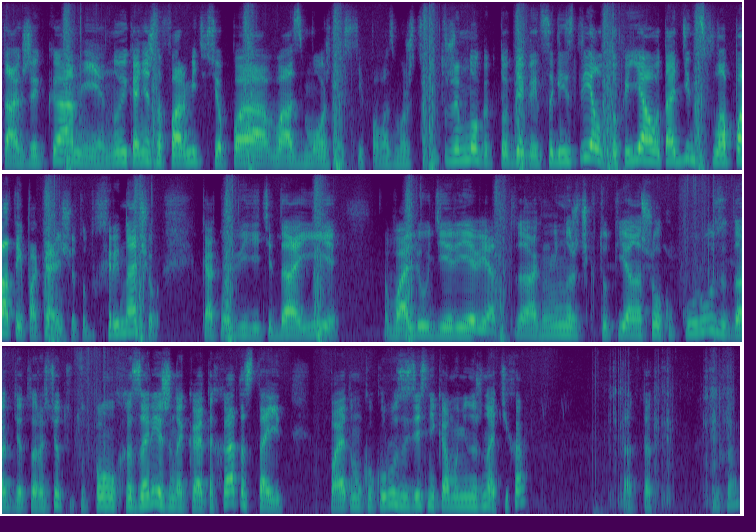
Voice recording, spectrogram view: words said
также камни. Ну и, конечно, фармить все по возможности. По возможности. Тут уже много кто бегает с огнестрелом, только я вот один с лопатой пока еще тут хреначу, как вы видите, да, и валю деревья. Так, немножечко тут я нашел кукурузы, да, где-то растет. Тут, тут по-моему, зареженная какая-то хата стоит. Поэтому кукуруза здесь никому не нужна. Тихо. Так, так, тихо.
